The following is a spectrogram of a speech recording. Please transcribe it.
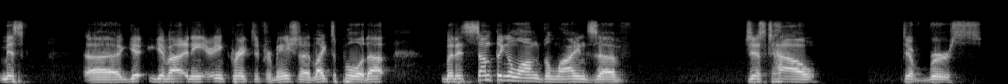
miss uh, get, give out any incorrect information. I'd like to pull it up, but it's something along the lines of just how diverse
